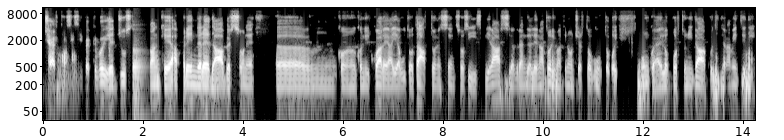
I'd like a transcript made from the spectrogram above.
Certo, sì, sì, perché poi è giusto anche apprendere da persone Ehm, con, con, il quale hai avuto tatto, nel senso sì, ispirarsi a grandi allenatori, ma fino a un certo punto, poi comunque hai l'opportunità quotidianamente di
